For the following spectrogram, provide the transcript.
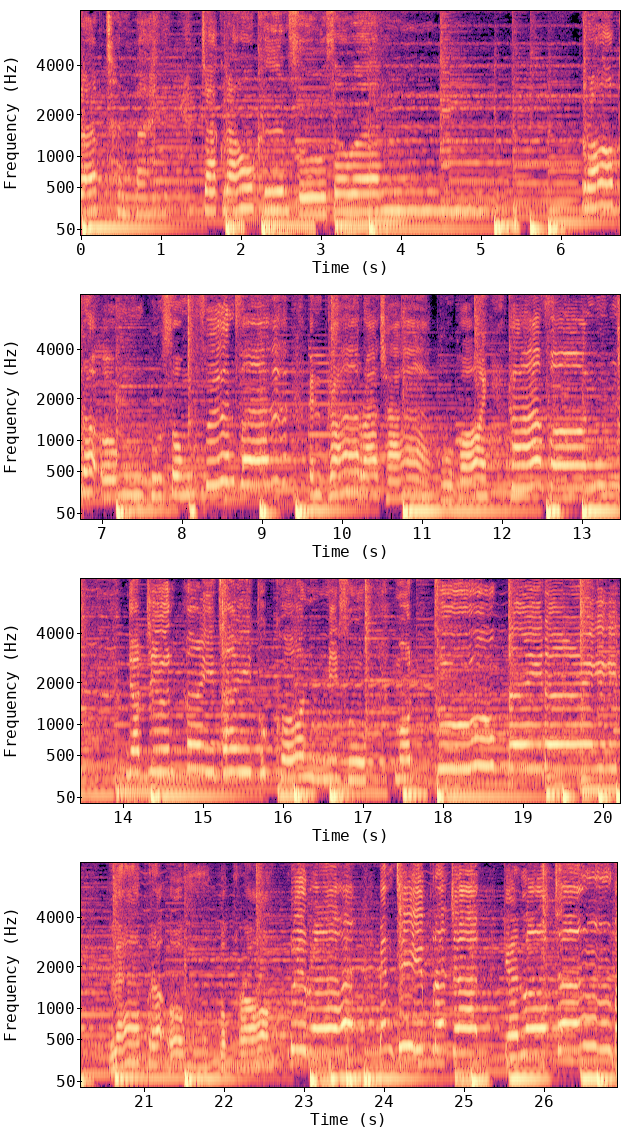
รับท่านไป จากเราคืนสู่สวรรค์เพราะพระองค์ผู้ทรงฟื้นฟ้า เป็นพระราชาผู้คอยท้าฝนหยัดยืนให้ไทยทุกคนมีสุขหมดทุกข์ใดและพระองค์ปกครองด้วยรักเป็นที่ประจักษ์แก่โลกทั้งใบ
